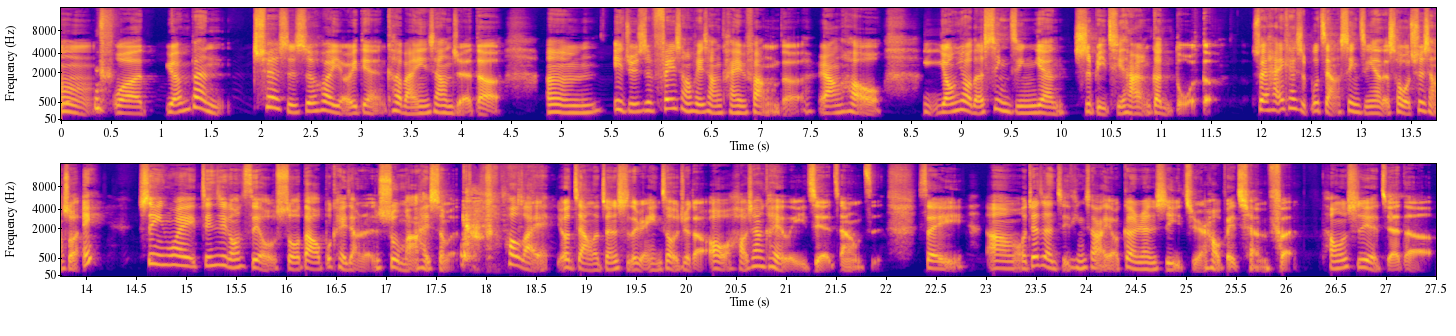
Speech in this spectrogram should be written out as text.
嗯，我原本确实是会有一点刻板印象，觉得嗯，一 G 是非常非常开放的，然后拥有的性经验是比其他人更多的。所以他一开始不讲性经验的时候，我是想说，哎。是因为经纪公司有说到不可以讲人数吗？还是什么？后来又讲了真实的原因之后，我觉得哦，好像可以理解这样子。所以，嗯，我觉得整集听下来有更认识一句，然后被圈粉，同时也觉得，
